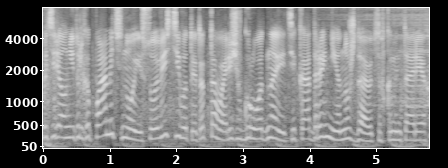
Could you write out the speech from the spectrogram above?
Потерял не только память, но и совесть. И вот этот товарищ в Гродно. Эти кадры не нуждаются в комментариях.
